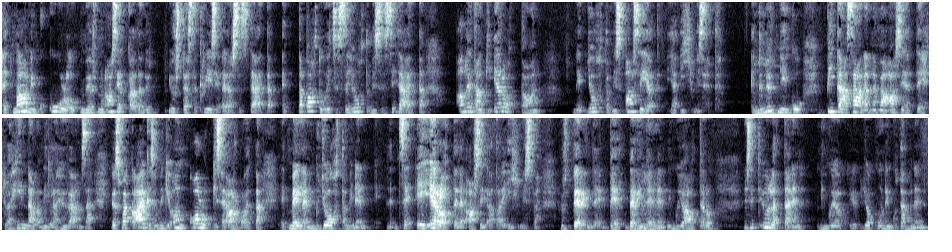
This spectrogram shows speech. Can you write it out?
että mä oon niin kuin kuullut myös mun asiakkailta nyt just tässä kriisiajassa sitä, että, että tapahtuu itse asiassa johtamisessa sitä, että aletaankin erottaa ne johtamisasiat ja ihmiset. Että mm. nyt niin kuin pitää saada nämä asiat tehtyä hinnalla millä hyvänsä. Jos vaikka aikaisemminkin on ollutkin se arvo, että, että meillä niin kuin johtaminen, se ei erottele asiaa tai ihmistä, perinteinen, per, perinteinen mm. niin kuin jaottelu, niin sitten yllättäen niin kuin joku niin kuin tämmöinen,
